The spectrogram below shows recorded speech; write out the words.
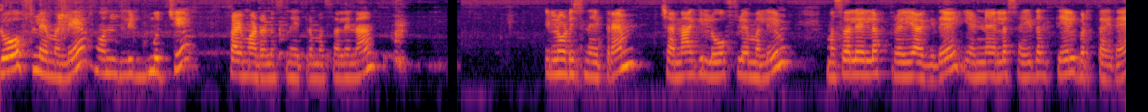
ಲೋ ಫ್ಲೇಮಲ್ಲಿ ಒಂದು ಲಿಡ್ ಮುಚ್ಚಿ ಫ್ರೈ ಮಾಡೋಣ ಸ್ನೇಹಿತರೆ ಮಸಾಲೆನ. ಇಲ್ಲಿ ನೋಡಿ ಸ್ನೇಹಿತರೆ, ಚೆನ್ನಾಗಿ ಲೋ ಫ್ಲೇಮಲ್ಲಿ ಮಸಾಲೆ ಎಲ್ಲ ಫ್ರೈ ಆಗಿದೆ. ಎಣ್ಣೆ ಎಲ್ಲ ಸೈಡಲ್ಲಿ ತೇಲ್ ಬರ್ತಾ ಇದೆ.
